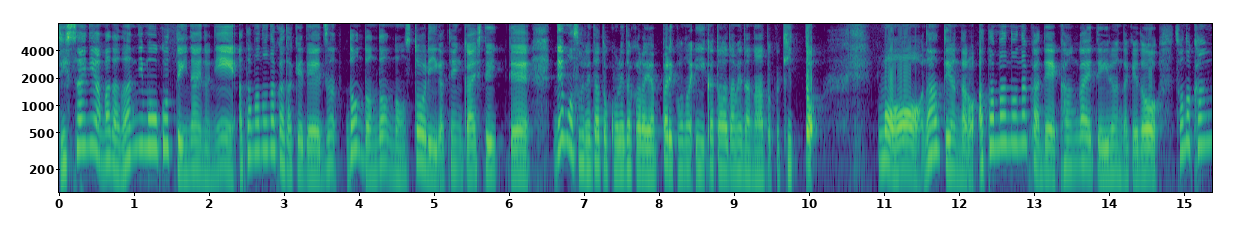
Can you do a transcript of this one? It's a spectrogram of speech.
実際にはまだ何にも起こっていないのに、頭の中だけでどんどんどんどんストーリーが展開していって、でもそれだとこれだからやっぱりこの言い方はダメだなとかきっと。もう何て言うんだろう頭の中で考えているんだけどその考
